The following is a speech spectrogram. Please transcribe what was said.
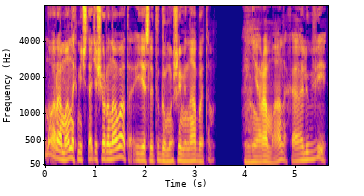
Но о романах мечтать еще рановато, если ты думаешь именно об этом. Не о романах, а о любви.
